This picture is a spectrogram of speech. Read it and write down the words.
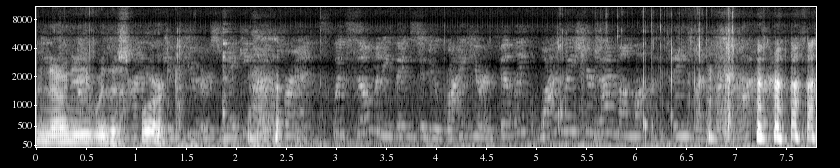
been known to eat with a spork.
